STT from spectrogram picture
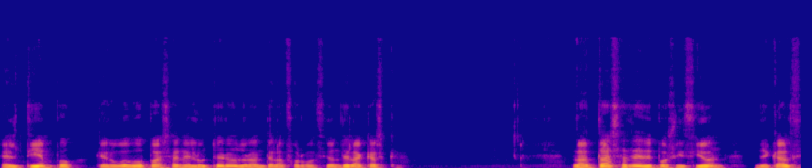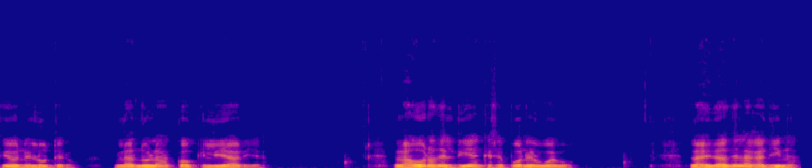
el tiempo que el huevo pasa en el útero durante la formación de la cáscara, la tasa de deposición de calcio en el útero, glándula coquiliaria, la hora del día en que se pone el huevo, la edad de la gallina.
